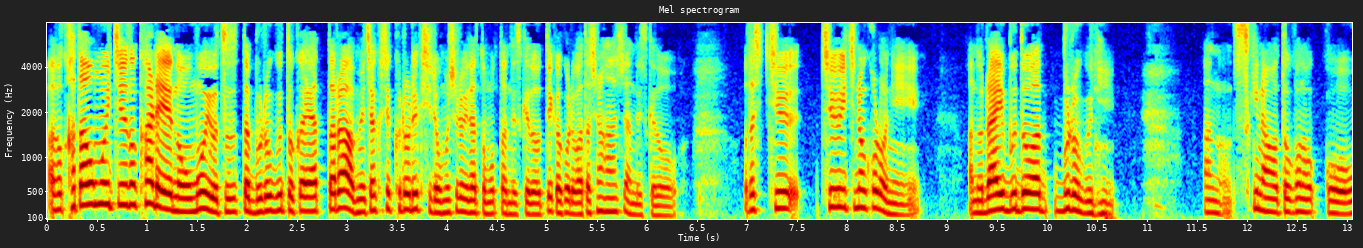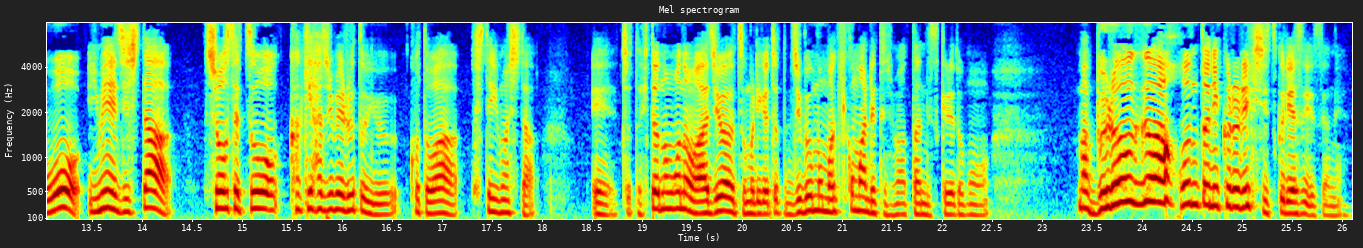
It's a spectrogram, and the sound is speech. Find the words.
あの、片思い中の彼への思いを綴ったブログとかやったら、めちゃくちゃ黒歴史で面白いなと思ったんですけど、っていうかこれ私の話なんですけど、私中、中1の頃に、あの、ライブドアブログに、あの、好きな男の子をイメージした小説を書き始めるということはしていました。ええちょっと人のものを味わうつもりがちょっと自分も巻き込まれてしまったんですけれども、まあ、ブログは本当に黒歴史作りやすいですよね。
